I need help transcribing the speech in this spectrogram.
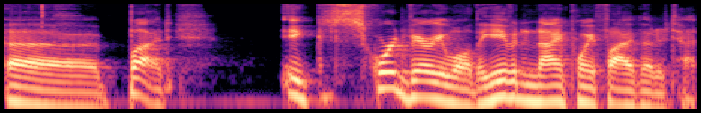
uh, but it scored very well. They gave it a 9.5 out of 10.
